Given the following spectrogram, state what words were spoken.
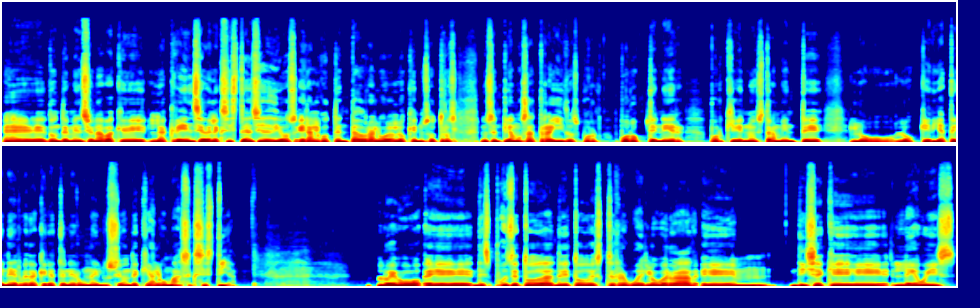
Eh, donde mencionaba que la creencia de la existencia de Dios era algo tentador, algo a lo que nosotros nos sentíamos atraídos por, por obtener, porque nuestra mente lo, lo, quería tener, ¿verdad? Quería tener una ilusión de que algo más existía. Luego, eh, después de, de todo este revuelo, ¿verdad? Em, dice que Lewis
